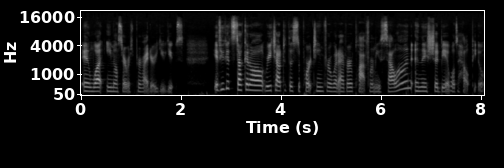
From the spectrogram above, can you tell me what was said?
and what email service provider you use. If you get stuck at all, reach out to the support team for whatever platform you sell on, and they should be able to help you.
